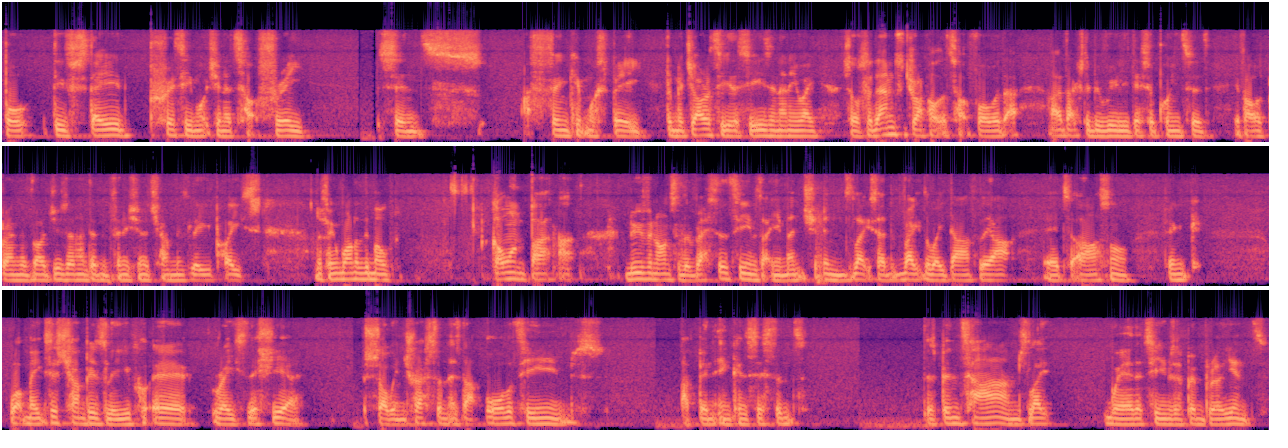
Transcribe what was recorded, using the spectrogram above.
But they've stayed pretty much in a top three since I think it must be the majority of the season anyway. So for them to drop out the top four with that, I'd actually be really disappointed if I was Brendan Rodgers and I didn't finish in a Champions League place. And I think one of the most going back, moving on to the rest of the teams that you mentioned, like you said, right the way down to the uh, to Arsenal. I think what makes this Champions League uh, race this year so interesting is that all the teams have been inconsistent. There's been times like where the teams have been brilliant,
